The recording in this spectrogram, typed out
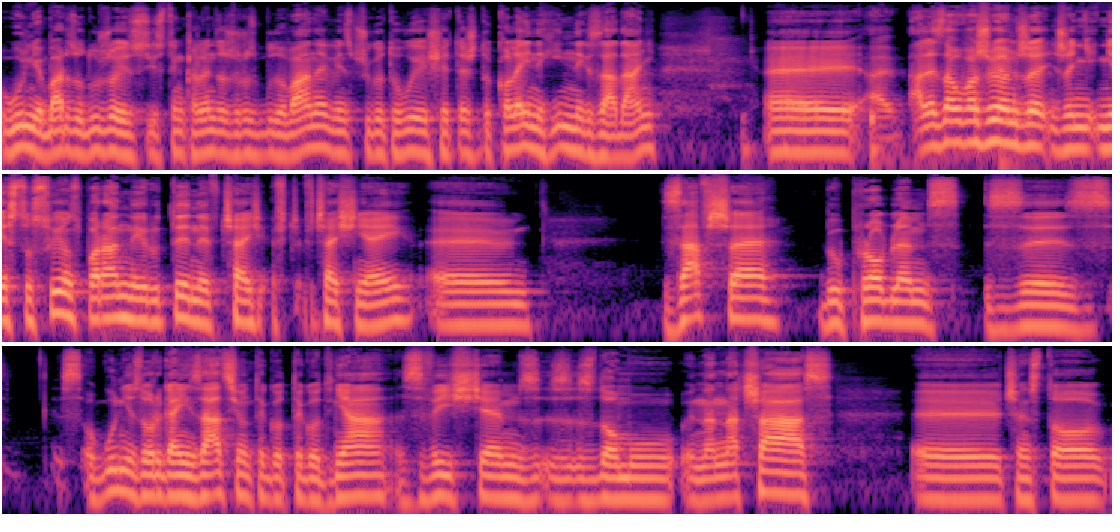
ogólnie bardzo dużo, jest, jest ten kalendarz rozbudowany, więc przygotowuję się też do kolejnych innych zadań. E, ale zauważyłem, że, że nie stosując porannej rutyny wcześniej, e, zawsze był problem z, z, z, z, ogólnie z organizacją tego, tego dnia, z wyjściem z, z domu na, na czas. E, często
